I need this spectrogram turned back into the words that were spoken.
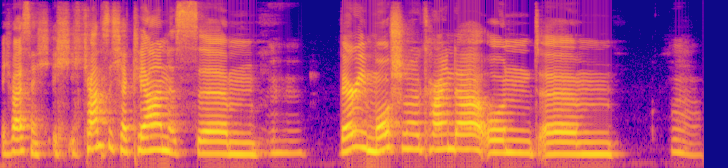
ich weiß nicht, ich, ich kann es nicht erklären, es ist ähm, Mhm. very emotional kinda und ähm, Mhm.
